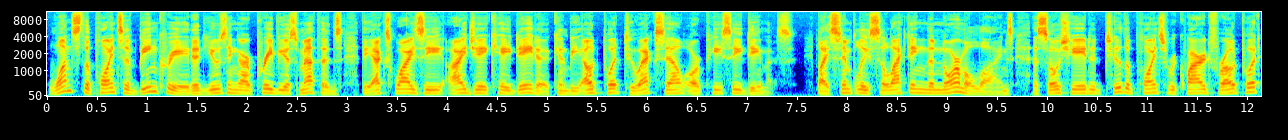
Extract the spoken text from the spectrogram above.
Once the points have been created using our previous methods, the XYZ IJK data can be output to Excel or PC-DMIS. By simply selecting the normal lines associated to the points required for output,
